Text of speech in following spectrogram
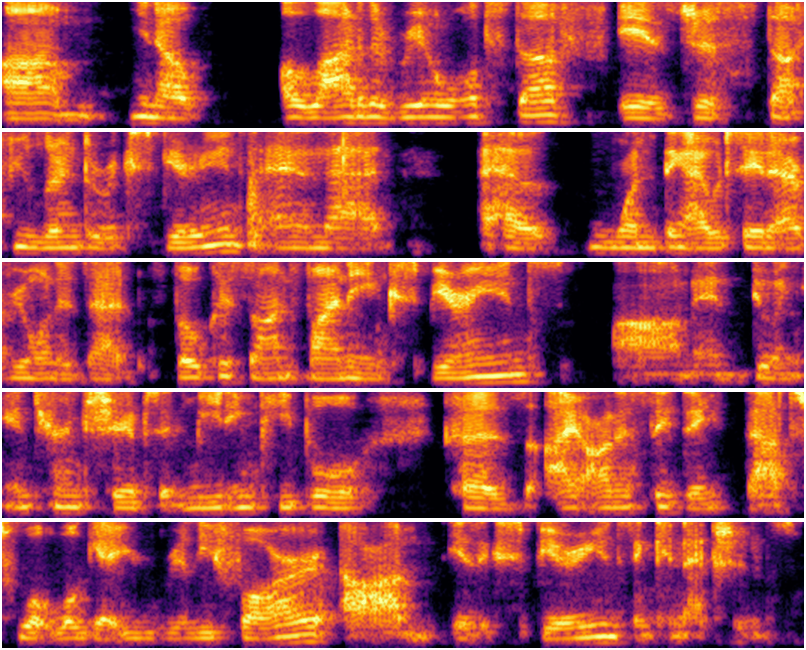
um, you know, a lot of the real world stuff is just stuff you learn through experience and that I have one thing I would say to everyone is that focus on finding experience um, and doing internships and meeting people because I honestly think that's what will get you really far um, is experience and connections.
